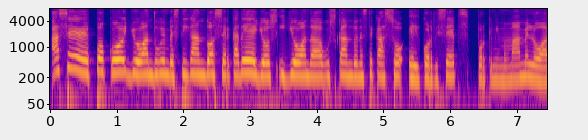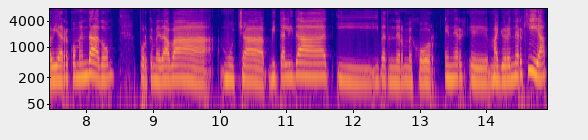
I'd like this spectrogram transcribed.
Hace poco yo anduve investigando acerca de ellos y yo andaba buscando en este caso el Cordyceps porque mi mamá me lo había recomendado porque me daba mucha vitalidad y iba a tener mejor eh, mayor energía.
